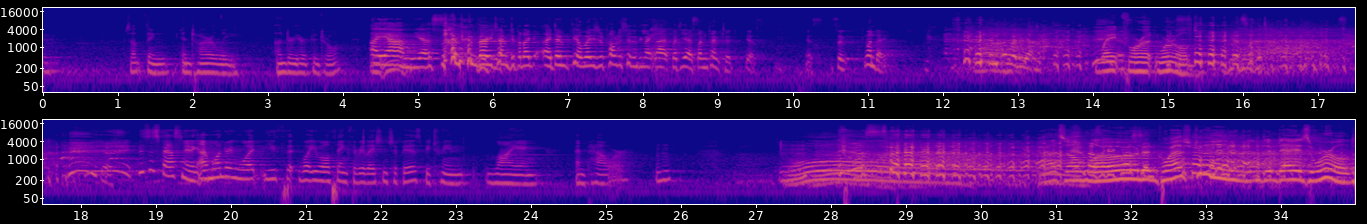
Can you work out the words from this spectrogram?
something entirely under your control? I am, yes. I'm very tempted, but I, I don't feel ready to publish anything like that. But yes, I'm tempted. Yes. Yes. So one day. Not ready yet. Wait for it, world. This is fascinating. I'm wondering what you th- what you all think the relationship is between lying and power. Mm-hmm. That's a loaded question in today's world.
